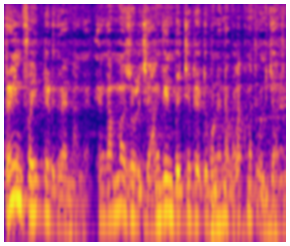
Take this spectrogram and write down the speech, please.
ட்ரெயின் ஃபைட் எடுக்கிறேன் நாங்கள் எங்கள் அம்மா சொல்லிச்சு அங்கேயும் பெட்ஷீட் எட்டு போனேன் நான் விளக்கமத்தை கொண்டு சாத்தி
